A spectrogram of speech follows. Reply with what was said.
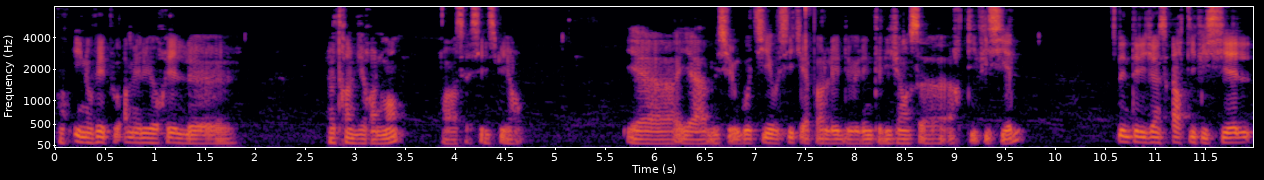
pour innover, pour améliorer notre environnement. C'est assez inspirant. Il y a, il y a Monsieur Gauthier aussi qui a parlé de l'intelligence artificielle. L'intelligence artificielle,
